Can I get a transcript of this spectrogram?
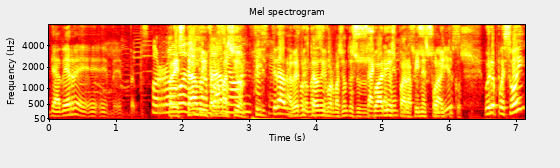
de haber eh, eh, eh, pues, Por robo Prestado de información. filtrado Haber filtrado información de sus usuarios para sus fines usuarios. políticos. Bueno, pues hoy,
